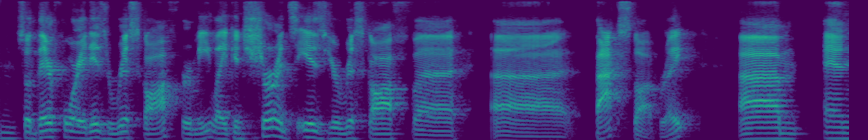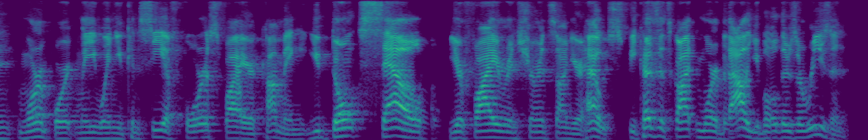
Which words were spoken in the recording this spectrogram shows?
Mm-hmm. So therefore, it is risk off for me. Like insurance is your risk off uh, uh, backstop, right? Um, and more importantly, when you can see a forest fire coming, you don't sell your fire insurance on your house because it's gotten more valuable. There's a reason.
